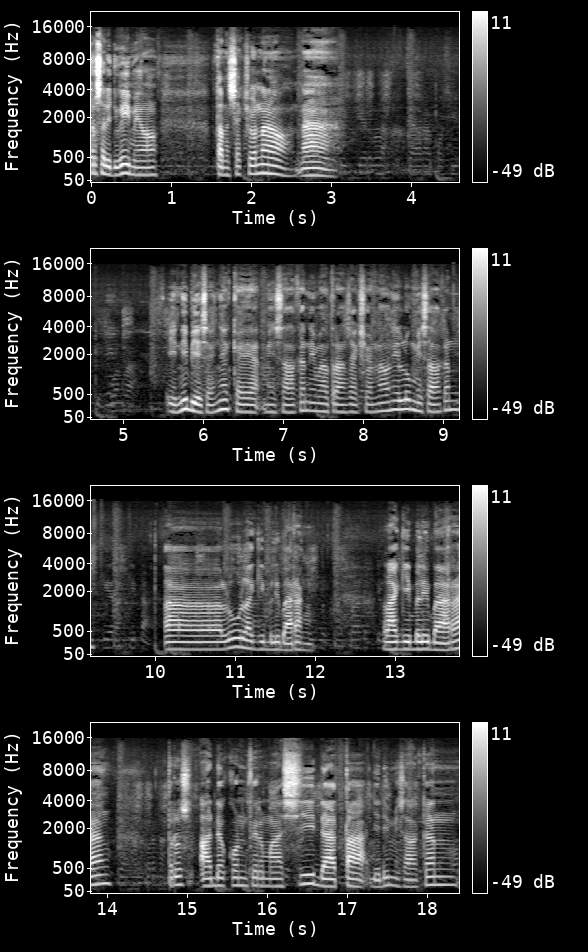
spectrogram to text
terus ada juga email transaksional. Nah, ini biasanya kayak misalkan email transaksional nih lu misalkan uh, lu lagi beli barang. Lagi beli barang terus ada konfirmasi data. Jadi misalkan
